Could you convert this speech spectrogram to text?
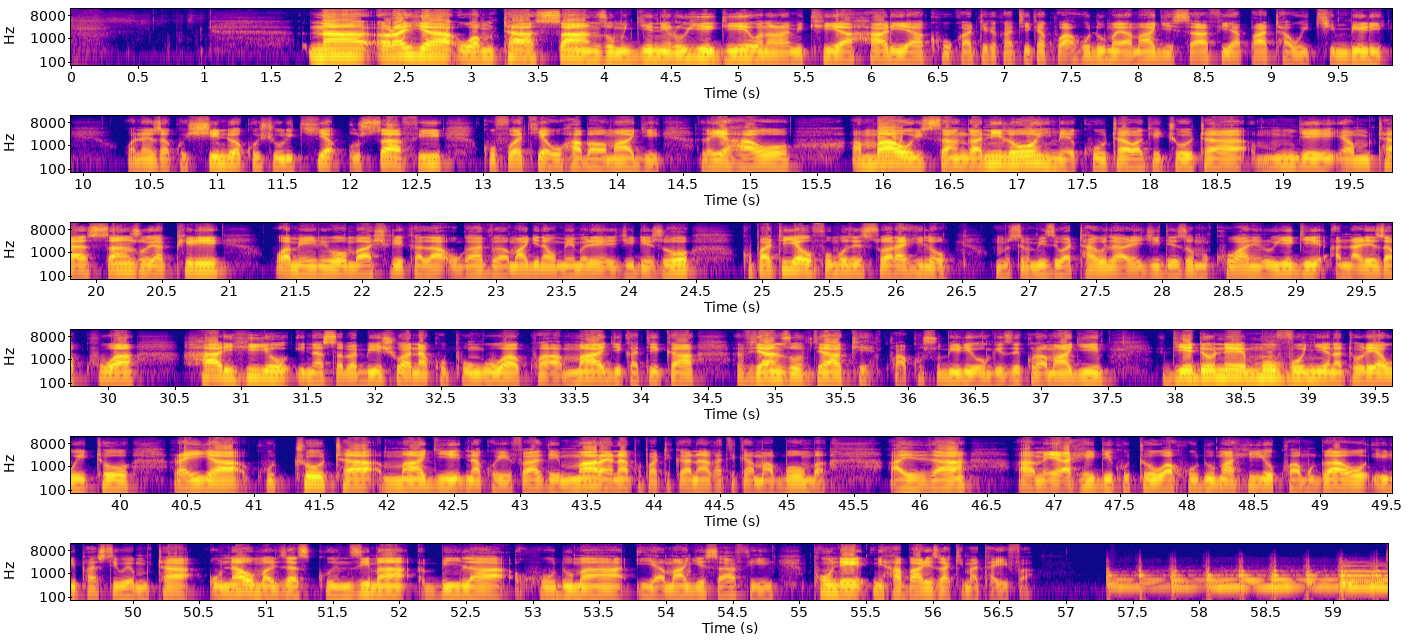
Na raia wa mtaa Sanzu mjini Ruyigi wanalalamikia hali ya kukatika katika kwa huduma ya maji safi yapata wiki mbili wanaweza kushindwa kushughulikia usafi kufuatia uhaba wa maji. Raia hao ambao Isanganilo imekuta wakichota nje ya mtaa Sanzu ya pili wameiliomba shirika la ugavi wa maji na umeme Regideso kupatia ufumbuzi swala hilo. Msimamizi wa tawi la Regideso mkoani Ruyigi anaeleza kuwa hali hiyo inasababishwa na kupungua kwa maji katika vyanzo vyake kwa kusubiri ongezeko la maji Diedone Muvunyi anatolea wito raia kuchota maji na kuhifadhi mara yanapopatikana katika mabomba. Aidha ameahidi kutoa huduma hiyo kwa mgao ili pasiwe mtaa unaomaliza siku nzima bila huduma ya maji safi. Punde ni habari za kimataifa.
